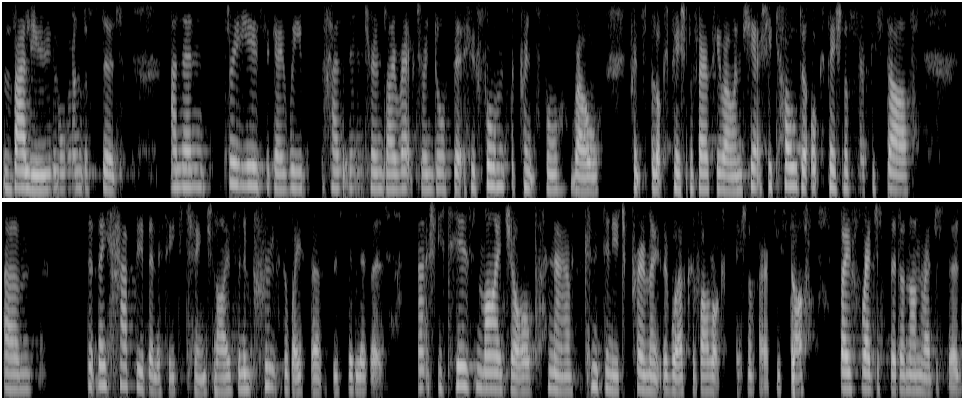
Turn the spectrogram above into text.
valued or understood and then three years ago, we had an interim director in Dorset who formed the principal role, principal occupational therapy role, and she actually told her occupational therapy staff, um, that they have the ability to change lives and improve the way services is delivered. Actually, it is my job now to continue to promote the work of our occupational therapy staff, both registered and unregistered,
